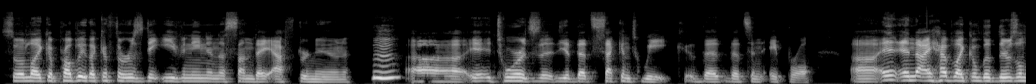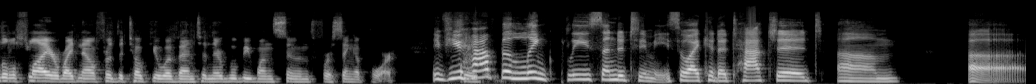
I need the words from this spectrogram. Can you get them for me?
so like a, probably like a thursday evening and a sunday afternoon mm-hmm. uh, it, towards the, that second week that that's in april uh, and, and, I have like a there's a little flyer right now for the Tokyo event, and there will be one soon for Singapore. If you so, have the link, please send it to me so I could attach it um, uh, uh,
